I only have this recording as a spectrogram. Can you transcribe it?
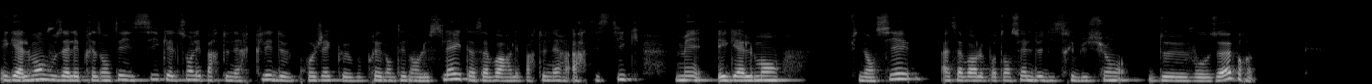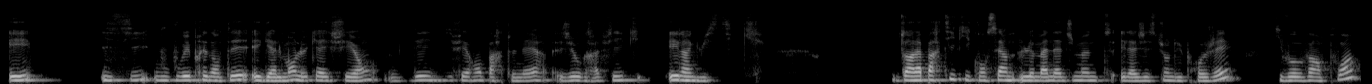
Également, vous allez présenter ici quels sont les partenaires clés de projets que vous présentez dans le slate, à savoir les partenaires artistiques, mais également financiers, à savoir le potentiel de distribution de vos œuvres. Et ici, vous pouvez présenter également, le cas échéant, des différents partenaires géographiques et linguistiques. Dans la partie qui concerne le management et la gestion du projet, qui vaut 20 points,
